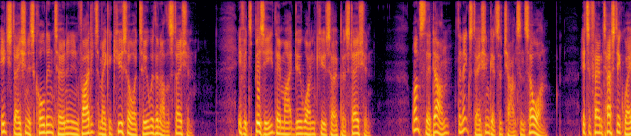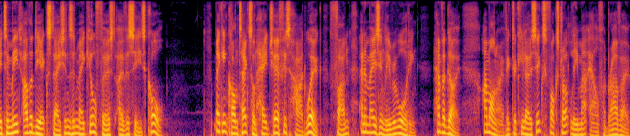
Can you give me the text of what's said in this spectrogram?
Each station is called in turn and invited to make a QSO or two with another station. If it's busy, they might do one QSO per station. Once they're done, the next station gets a chance and so on. It's a fantastic way to meet other DX stations and make your first overseas call. Making contacts on HF is hard work, fun, and amazingly rewarding. Have a go. I'm Onno, Victor Kilo 6, Foxtrot Lima Alpha Bravo.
